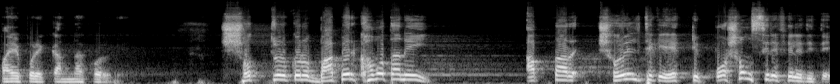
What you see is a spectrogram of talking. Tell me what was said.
পায়ে পড়ে কান্না করবে। শত্রুর কোনো বাপের ক্ষমতা নেই আপনার শরীর থেকে একটি পশম ছিঁড়ে ফেলে দিতে।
